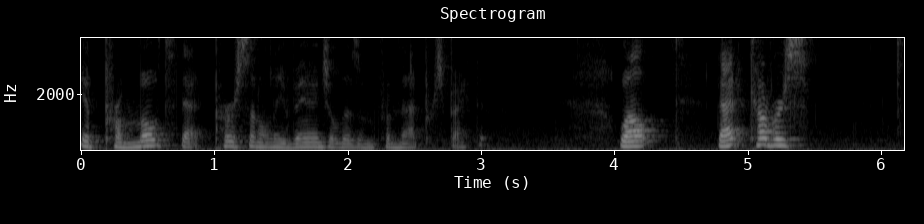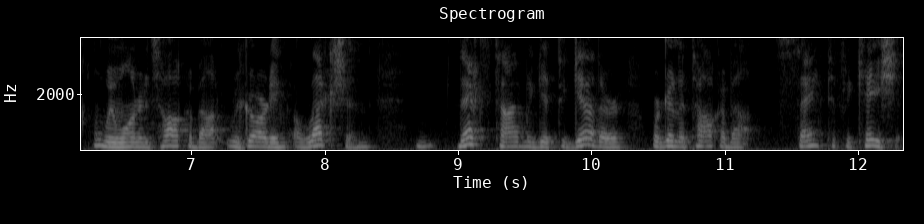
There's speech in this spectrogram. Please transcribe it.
it promotes that personal evangelism from that perspective. Well, that covers what we wanted to talk about regarding election. Next time we get together, we're going to talk about sanctification.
